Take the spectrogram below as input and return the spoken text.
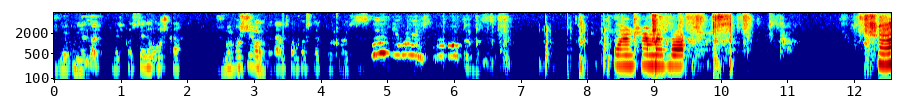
Brakuje za. Bez kościego łóżka. Mam pościelone. Tam są kościego Włączamy, bo... Co?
